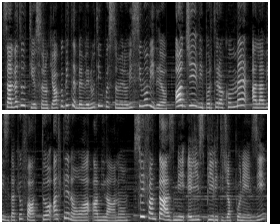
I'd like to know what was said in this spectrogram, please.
Salve a tutti, io sono Kyokobit e benvenuti in questo mio nuovissimo video. Oggi vi porterò con me alla visita che ho fatto al Tenoa a Milano, sui fantasmi e gli spiriti giapponesi,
